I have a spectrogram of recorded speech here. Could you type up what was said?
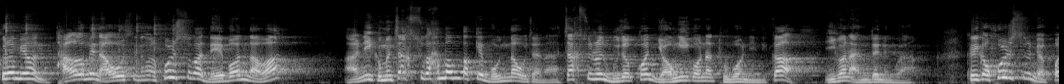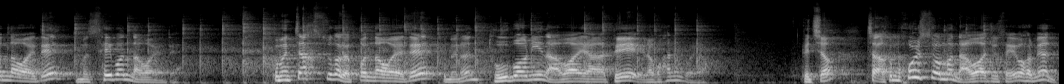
그러면 다음에 나올 수 있는 건 홀수가 네 번 나와? 아니, 그러면 짝수가 한 번밖에 못 나오잖아. 짝수는 무조건 0이거나 두 번이니까 이건 안 되는 거야. 그러니까 홀수는 몇 번 나와야 돼? 그러면 세 번 나와야 돼. 그러면 짝수가 몇 번 나와야 돼? 그러면은 두 번이 나와야 돼. 라고 하는 거예요. 그쵸? 자, 그럼 홀수 한번 나와 주세요. 하면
